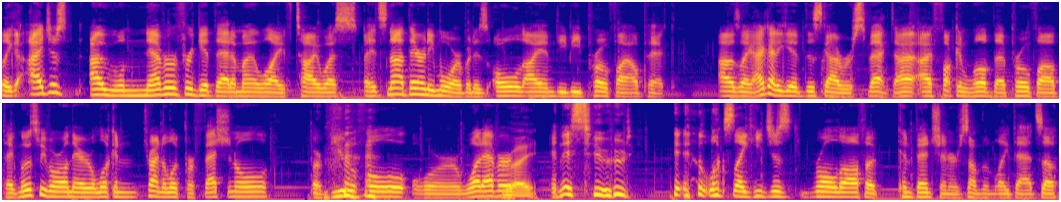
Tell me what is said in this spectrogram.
Like I just I will never forget that in my life. Ti West. It's not there anymore, but his old IMDb profile pic. I was like, I got to give this guy respect. I, I fucking love that profile pic. Most people are on there looking, trying to look professional or beautiful or whatever. Right. And this dude, it looks like he just rolled off a convention or something like that. So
